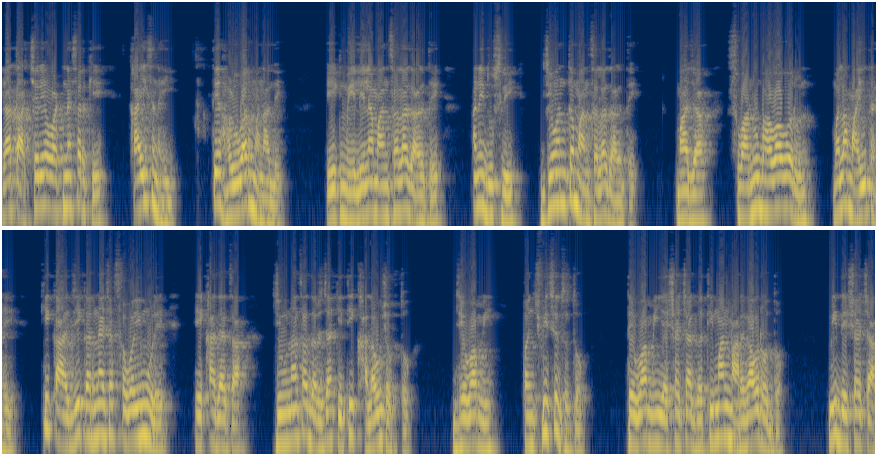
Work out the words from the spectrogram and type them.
यात आश्चर्य वाटण्यासारखे काहीच नाही ते हळुवार म्हणाले. एक मेलेल्या माणसाला जाळते आणि दुसरी जिवंत माणसाला जाळते. माझ्या स्वानुभवावरून मला माहीत आहे की काळजी करण्याच्या सवयीमुळे एखाद्याचा जीवनाचा दर्जा किती खालावू शकतो. जेव्हा मी पंचवीसच होतो तेव्हा मी यशाच्या गतिमान मार्गावर होतो. मी देशाच्या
